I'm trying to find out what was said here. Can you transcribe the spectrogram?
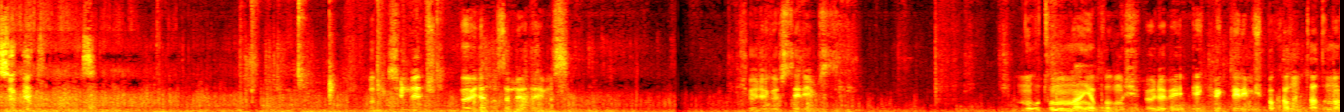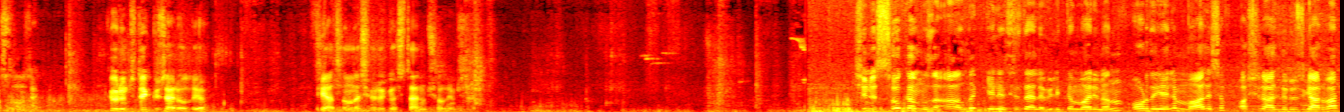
soka? Bakın şimdi böyle hazırlıyor dayımız. Şöyle göstereyim size. Nohut unundan yapılmış. Böyle bir ekmekleriymiş. Bakalım tadı nasıl olacak. Görüntü de güzel oluyor. Fiyatını da şöyle göstermiş olayım size. Şimdi sokamızı aldık. Gelin sizlerle birlikte marinanın orada yiyelim. Maalesef aşırı halde rüzgar var.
